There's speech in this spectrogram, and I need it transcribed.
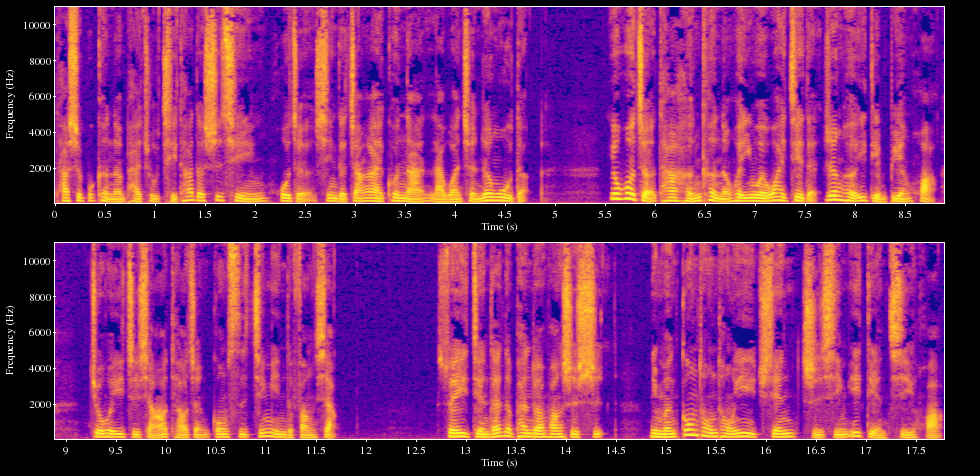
他是不可能排除其他的事情或者新的障碍困难来完成任务的。又或者他很可能会因为外界的任何一点变化，就会一直想要调整公司经营的方向。所以简单的判断方式是，你们共同同意先执行一点计划。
